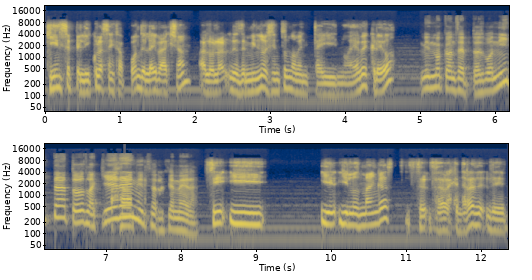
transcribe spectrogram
15 películas en Japón de live action a lo largo desde 1999, creo. Mismo concepto, es bonita, todos la quieren y se regenera. Sí, y, y, en los mangas se, regenera de,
